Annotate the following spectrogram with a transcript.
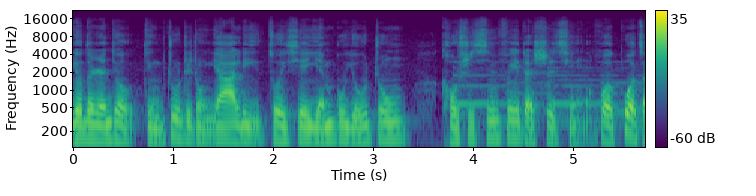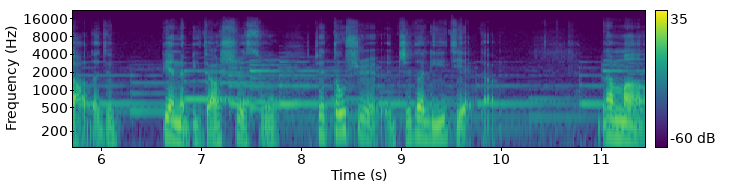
有的人就顶不住这种压力，做一些言不由衷、口是心非的事情，或过早的就变得比较世俗，这都是值得理解的。那么，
